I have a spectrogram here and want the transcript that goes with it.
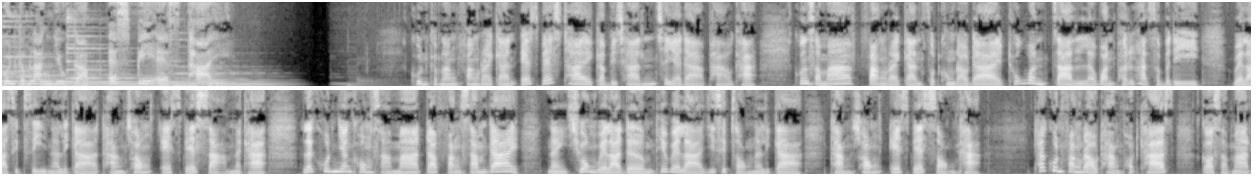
คุณกำลังอยู่กับ SBS ไทย คุณกำลังฟังรายการ s อ s ไทยกับดิฉัน ชยดาพาวค่ะ คุณสามารถฟังรายการสดของเราได้ทุกวันจันทร์และวันพฤหัสบดี เวลา 14 นาฬิกาทางช่อง s อ s 3นะคะ และคุณยังคงสามารถรับฟังซ้ำได้ในช่วงเวลาเดิมที่เวลา 22 นาฬิกาทางช่อง s อ s 2ค่ะ ถ้าคุณฟังเราทางพอดแคสต์ก็สามารถ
